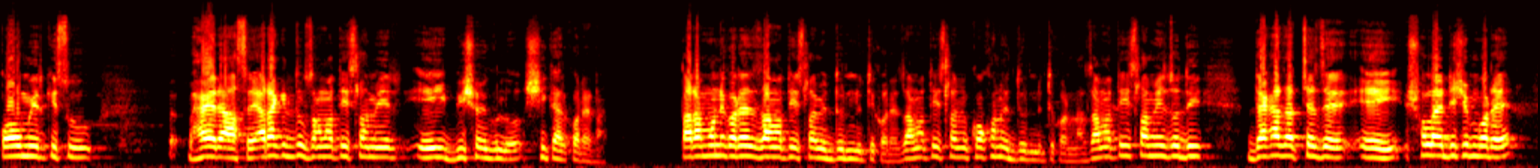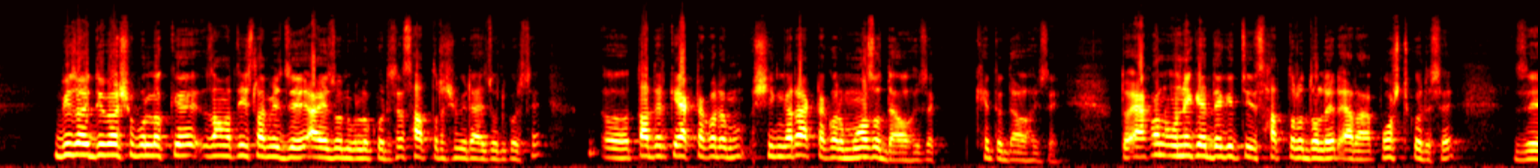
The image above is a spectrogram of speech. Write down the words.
কওমের কিছু ভাইয়েরা আছে, এরা কিন্তু জামাতে ইসলামের এই বিষয়গুলো স্বীকার করে না। তারা মনে করে জামাতে ইসলামী দুর্নীতি করে। জামাতে ইসলামী কখনোই দুর্নীতি করে না। জামাতে ইসলামী যদি দেখা যাচ্ছে যে এই ষোলোই ডিসেম্বরে বিজয় দিবস উপলক্ষে জামাতে ইসলামী যে আয়োজনগুলো করেছে, ছাত্র শিবির আয়োজন করেছে তাদেরকে একটা করে সিঙ্গারা, একটা করে মজত দেওয়া হয়েছে, খেতে দেওয়া হয়েছে। তো এখন অনেকে দেখেছি ছাত্র দলের এরা পোস্ট করেছে যে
